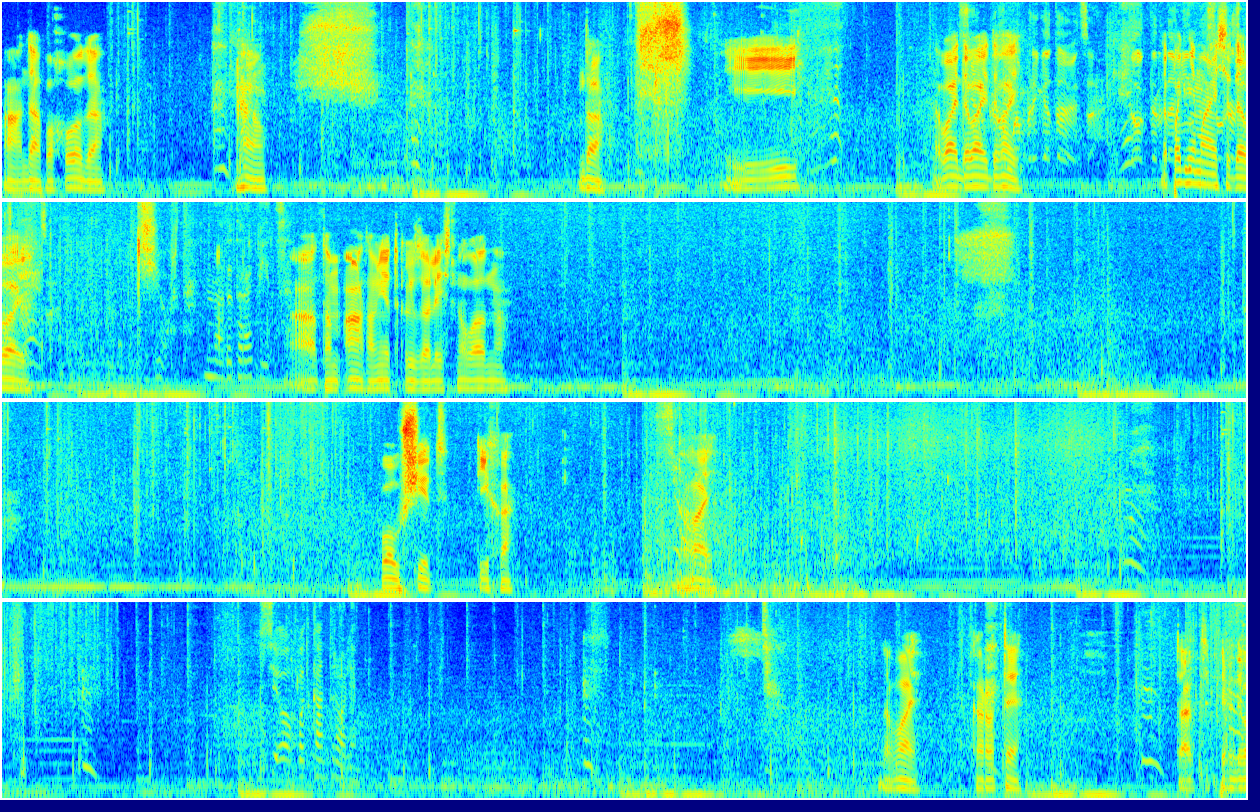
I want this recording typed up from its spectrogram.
А, да, походу, да. А. Да. И... Давай, давай, давай. Да поднимайся давай. Надо торопиться. А, там, а, там нет как залезть, ну ладно. Воу, щит. Тихо. Давай.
